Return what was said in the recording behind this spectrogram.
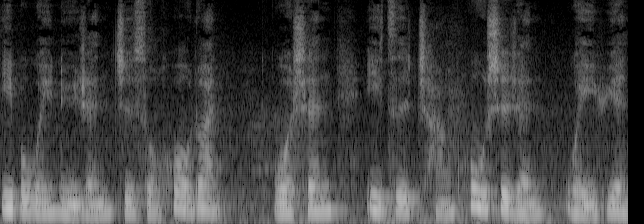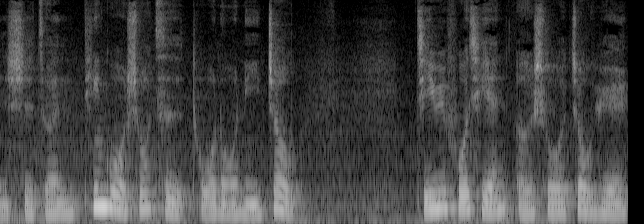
亦不为女人之所惑乱。我身亦自常护世人，唯愿世尊听我说此陀罗尼咒。即于佛前而说咒曰：“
